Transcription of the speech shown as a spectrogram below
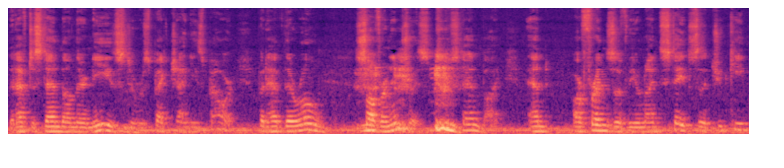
that have to stand on their knees to respect Chinese power, but have their own sovereign interests to stand by, and are friends of the United States so that you keep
